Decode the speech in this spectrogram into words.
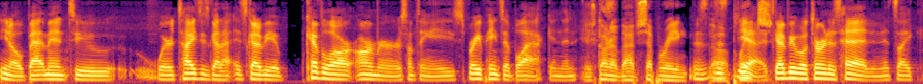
you know, Batman to wear tights. He's got to it's got to be a Kevlar armor or something. He spray paints it black and then He's got to have separating this, uh, this- plates. yeah, it's got to be able to turn his head and it's like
